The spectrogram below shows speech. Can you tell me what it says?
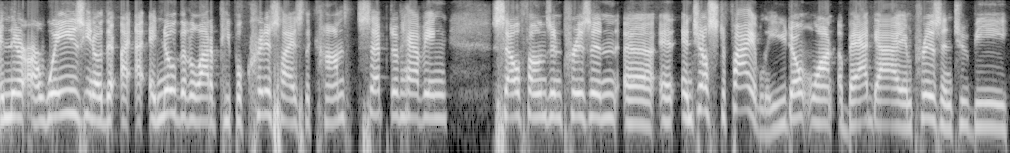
and there are ways, you know, that I, I, know that a lot of people criticize the concept of having cell phones in prison, uh, and, and justifiably. You don't want a bad guy in prison to be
